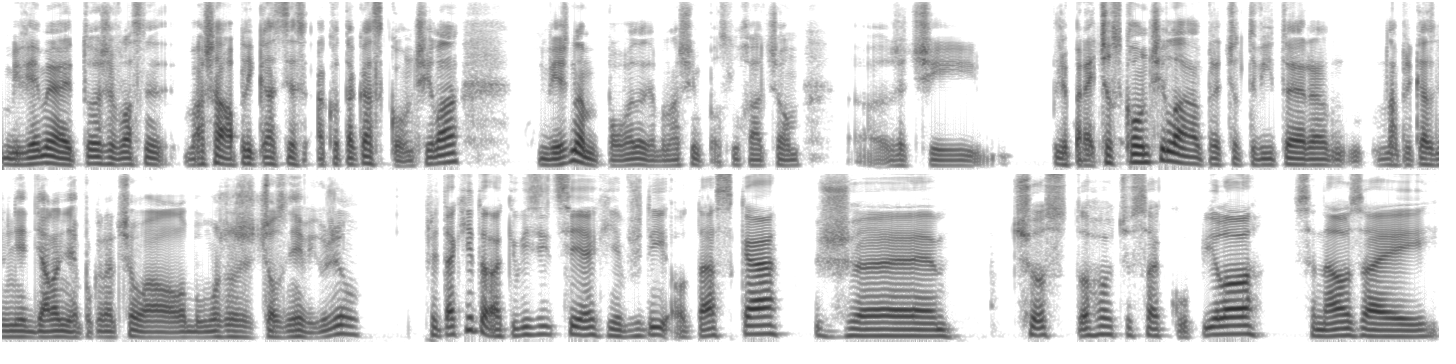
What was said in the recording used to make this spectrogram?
My vieme aj to, že vlastne vaša aplikácia ako taká skončila. Vieš nám povedať, alebo našim poslucháčom, eh, že či že prečo skončila, prečo Twitter napríklad z nej ďalej nepokračoval, alebo možno, že čo z nej využil? Pri takýchto akvizíciách je vždy otázka, že čo z toho, čo sa kúpilo, sa naozaj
